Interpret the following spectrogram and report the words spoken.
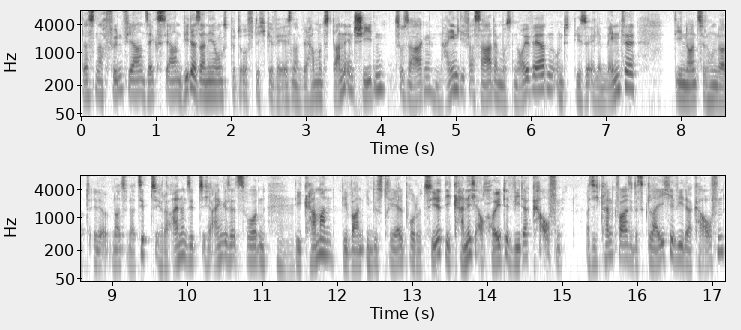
das nach fünf Jahren, sechs Jahren wieder sanierungsbedürftig gewesen. Und wir haben uns dann entschieden zu sagen, nein, die Fassade muss neu werden und diese Elemente, die 1900, 1970 oder 71 eingesetzt wurden, mhm. die kann man, die waren industriell produziert, die kann ich auch heute wieder kaufen. Also ich kann quasi das Gleiche wieder kaufen.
